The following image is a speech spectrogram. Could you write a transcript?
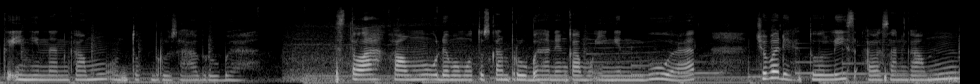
keinginan kamu untuk berusaha berubah. Setelah kamu udah memutuskan perubahan yang kamu ingin buat, coba deh tulis alasan kamu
